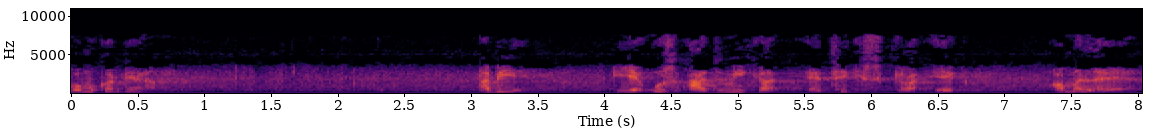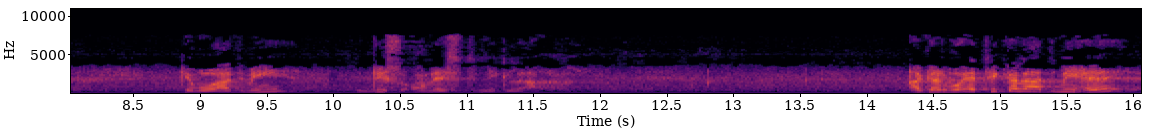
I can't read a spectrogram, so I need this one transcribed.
وہ مکر گیا۔ ابھی یہ اس آدمی کا ایتھکس کا ایک عمل ہے کہ وہ آدمی ڈس آنےسٹ نکلا۔ اگر وہ ایتھیکل آدمی ہے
